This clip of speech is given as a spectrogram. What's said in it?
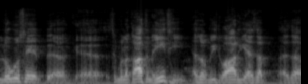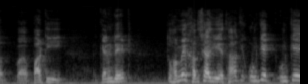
लोगों से से मुलाकात नहीं थी एज अ उम्मीदवार या as a as a party candidate तो हमें खदशा ये था कि उनके उनके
